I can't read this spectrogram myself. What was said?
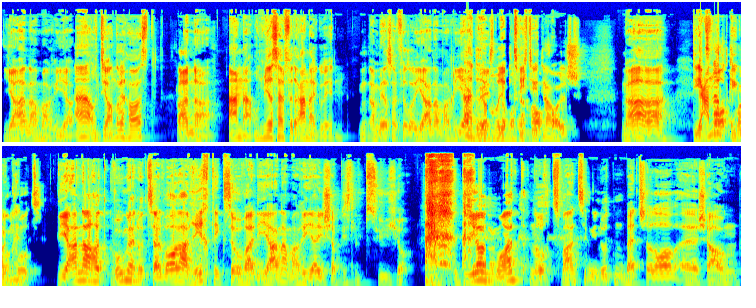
Jana Maria. Ah, und die andere heißt Anna. Anna. Und wir sind für die Anna gewesen. Na, wir sind für die Jana Maria Ah, da haben wir jetzt richtig das getan. falsch. Na, Die Anna hat gewonnen. kurz. Die Anna hat gewonnen und das war auch richtig so, weil die Jana Maria ist ein bisschen Psycho. Und ich habe gemeint, nach 20 Minuten Bachelor äh, schauen,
